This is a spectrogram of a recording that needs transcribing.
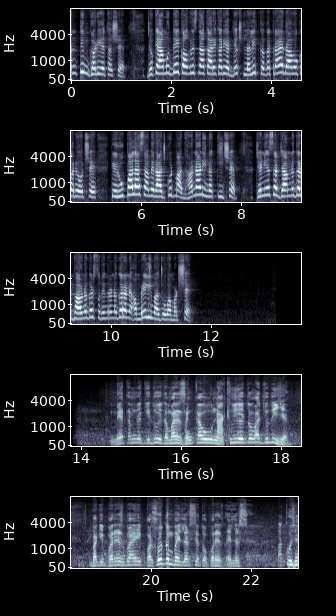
અંતિમ ઘડીએ થશે. જો કે આ મુદ્દે કોંગ્રેસના કાર્યકારી અધ્યક્ષ લલિત કગતરાએ દાવો કર્યો છે કે રૂપાલા સામે રાજકોટમાં ધાનાણી નક્કી છે, જેની અસર જામનગર, ભાવનગર, સુરેન્દ્રનગર અને અમરેલીમાં જોવા મળશે. મેં તમને કીધું તમારે શંકાઓ નાખવી હોય તો વાત જુદી છે. બાકી પરેશભાઈ પરસોત્તમભાઈ લડશે તો પરેશભાઈ લડશે. પાક્કું છે?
